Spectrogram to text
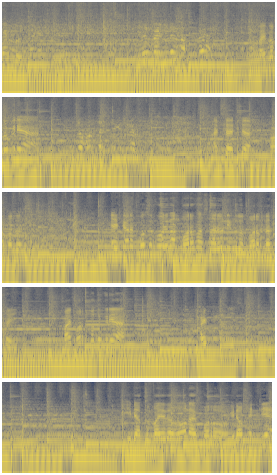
কিনলো ভাই কত নিবেন আচ্ছা আচ্ছা কত এখানে প্রচুর পরিমাণ বরফ আছে আর উনি হলো বরফ ব্যবসায়ী ভাই বরফ কত করিয়া ভাই এটা তোর ভাই এটা অনেক বড় এটাও ষাটিয়া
